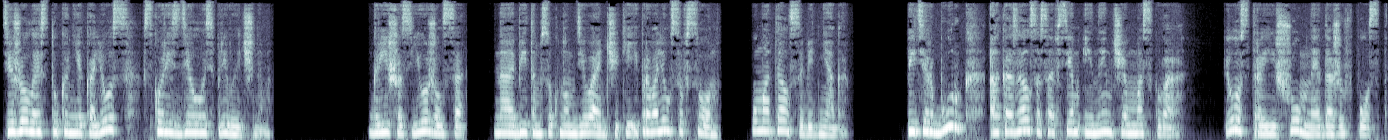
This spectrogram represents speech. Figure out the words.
Тяжелое стуканье колес вскоре сделалось привычным. Гриша съежился на обитом сукном диванчике и провалился в сон, умотался бедняга. Петербург оказался совсем иным, чем Москва, пестрая и шумная даже в пост.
